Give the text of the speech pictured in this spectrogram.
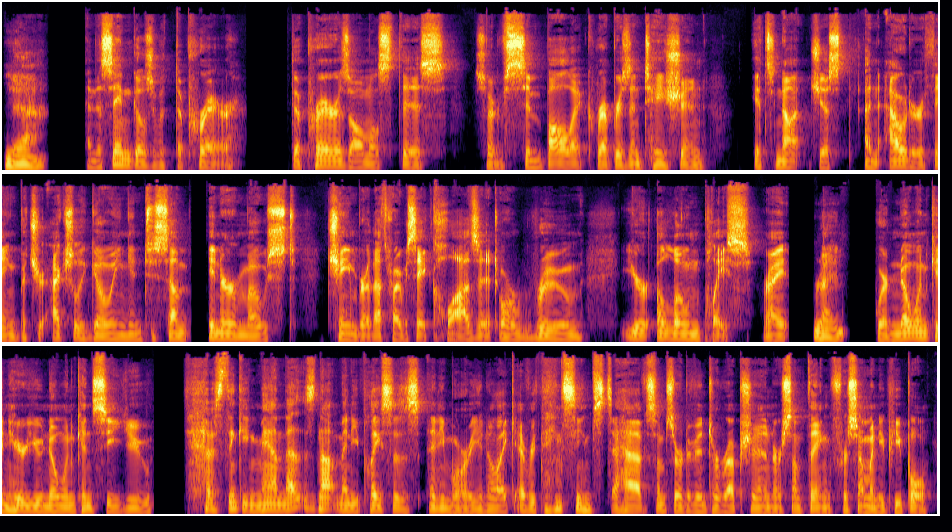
Yeah. And the same goes with the prayer. The prayer is almost this sort of symbolic representation. It's not just an outer thing, but you're actually going into some innermost chamber. That's why we say closet or room, your alone place, right? Right. Where no one can hear you, no one can see you. I was thinking, man, that is not many places anymore. You know, like everything seems to have some sort of interruption or something for so many people.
